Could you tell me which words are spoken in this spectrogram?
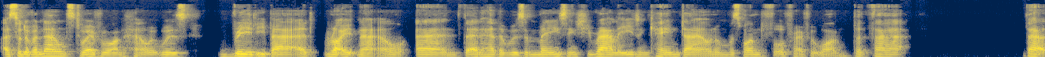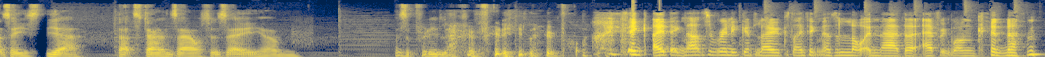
I sort of announced to everyone how it was really bad right now, and then Heather was amazing. She rallied and came down and was wonderful for everyone. But that that's a yeah, that stands out as a um as a pretty low, pretty low point. I think I think that's a really good low because I think there's a lot in there that everyone can um,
